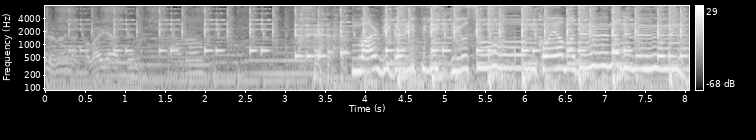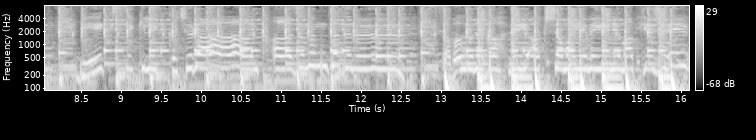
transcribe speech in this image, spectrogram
Aynen aynen. Kolay gelsin. Var bir gariplik diyorsun koyamadığın adını. Bir eksiklik kaçıran ağzının tadını. Sabahına kahveyi akşama yemeğini makyajı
